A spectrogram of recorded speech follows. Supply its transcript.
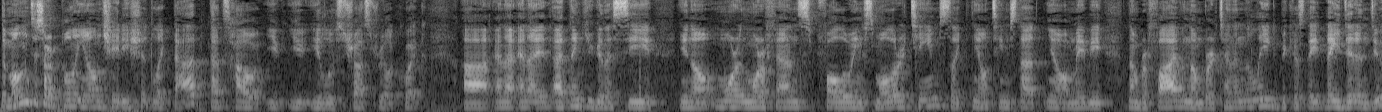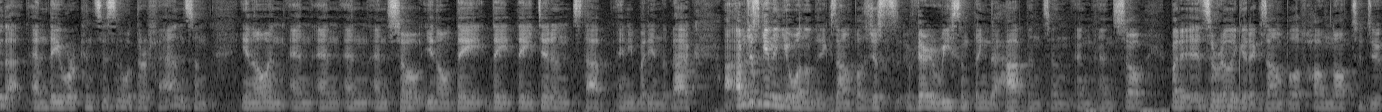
The moment you start pulling on shady shit like that, that's how you, you, you lose trust real quick. Uh, and I, and I, I think you're going to see you know more and more fans following smaller teams like you know teams that you know maybe number five and number ten in the league because they, they didn't do that and they were consistent with their fans and you know and and, and, and, and so you know they, they, they didn't stab anybody in the back. I'm just giving you one of the examples, just a very recent thing that happened and, and, and so but it's a really good example of how not to do.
